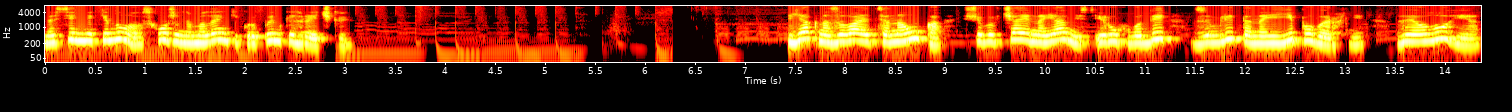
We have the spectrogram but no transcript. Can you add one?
Насіння кіноа схоже на маленькі крупинки гречки. Як називається наука, що вивчає наявність і рух води в землі та на її поверхні? Геологія,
